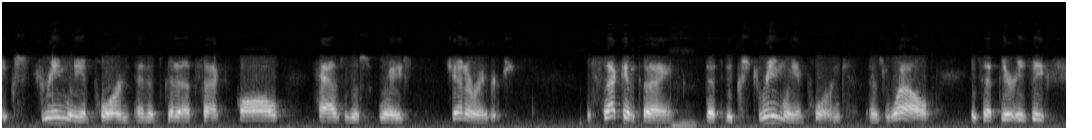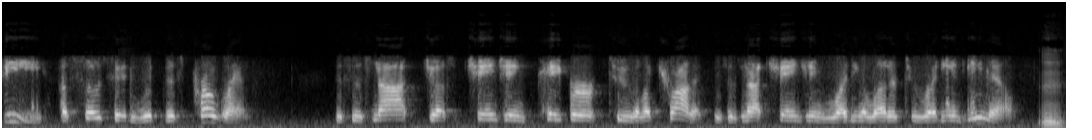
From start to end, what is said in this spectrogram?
extremely important, and it's going to affect all hazardous waste generators. The second thing that's extremely important as well is that there is a fee associated with this program. This is not just changing paper to electronic. This is not changing writing a letter to writing an email. Mm.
